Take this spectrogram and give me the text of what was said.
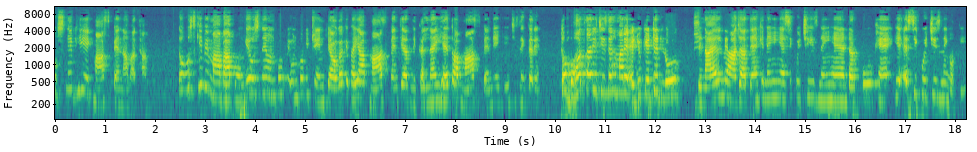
उसने भी एक मास्क पहना हुआ था। तो उसके भी माँ बाप होंगे, उसने उनको भी उनको भी ट्रेन किया होगा कि भाई आप मास्क पहन के अब निकलना ही है तो आप मास्क पहने, ये चीज़ें करें। तो बहुत सारी चीज़ें हमारे एजुकेटेड लोग डिनाइल में आ जाते हैं कि नहीं, ऐसी कोई चीज़ नहीं है, डरपोक है, ये ऐसी कोई चीज़ नहीं होती।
